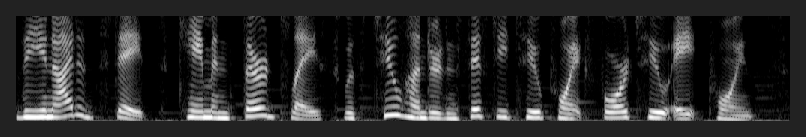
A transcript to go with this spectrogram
The United States came in third place with 252.428 points.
